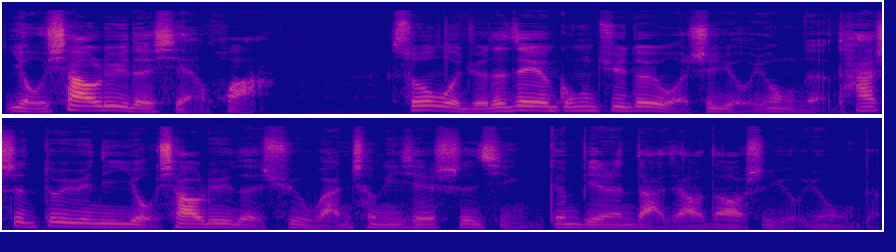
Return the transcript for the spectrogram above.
有效率的显化，所以我觉得这个工具对我是有用的，它是对于你有效率的去完成一些事情，跟别人打交道是有用的。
